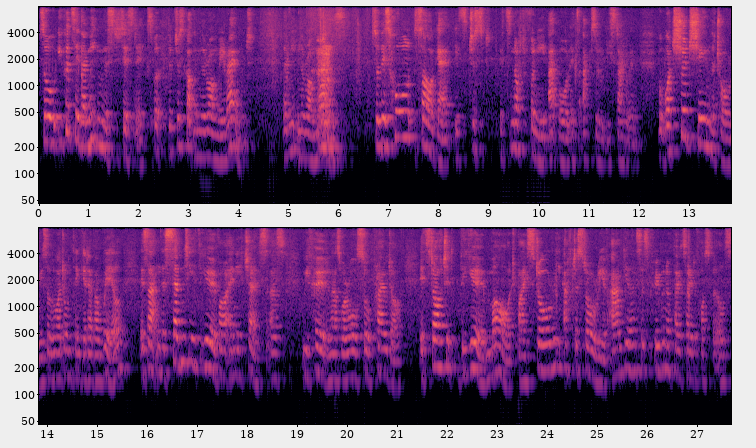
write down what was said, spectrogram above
So you could say they're meeting the statistics, but they've just got them the wrong way round. They're meeting the wrong ones. So this whole saga is just It's not funny at all, it's absolutely staggering. But what should shame the Tories, although I don't think it ever will, is that in the 70th year of our NHS, as we've heard and as we're all so proud of, it started the year marred by story after story of ambulances crewing up outside of hospitals,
